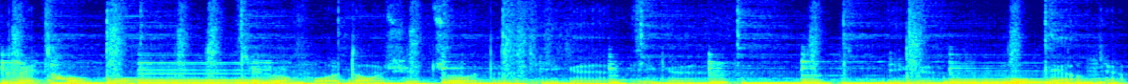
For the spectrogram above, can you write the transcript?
可以透过这个活动去做的一个一个一个目标，这样。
